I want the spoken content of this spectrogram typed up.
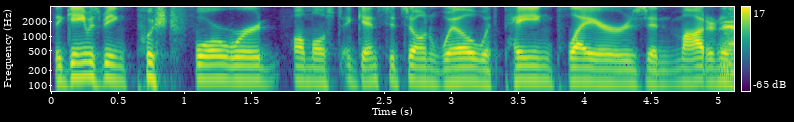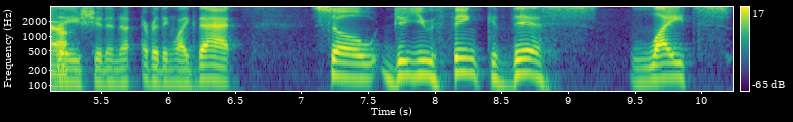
the game is being pushed forward almost against its own will with paying players and modernization and everything like that. So, do you think this lights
